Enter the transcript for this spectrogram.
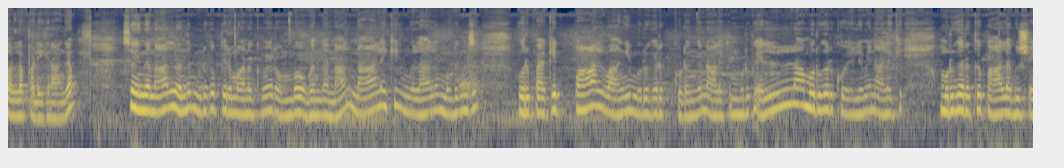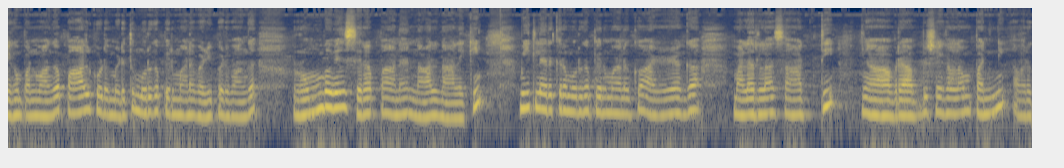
சொல்லப்படுகிறாங்க. ஸோ இந்த நாள் வந்து முருகப்பெருமானுக்குமே ரொம்ப உகந்த நாள். நாளைக்கு உங்களால் முடிஞ்ச ஒரு பாக்கெட் பால் வாங்கி முருகருக்கு கொடுங்க. நாளைக்கு முருக எல்லா முருகர் கோயிலுமே நாளைக்கு முருகருக்கு பால் அபிஷேகம் பண்ணுவாங்க. பால் குடம் எடுத்து முருகப்பெருமானை வழிபடுவாங்க. ரொம்பவே சிறப்பான நாள் நாளைக்கு. வீட்டில் இருக்கிற முருகப்பெருமானுக்கும் அழகாக மலர்லாம் சாத்தி அவரை அபிஷேகம்லாம் பண்ணி அவரை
